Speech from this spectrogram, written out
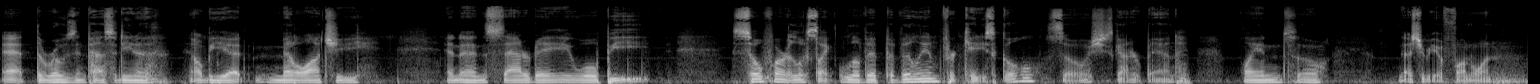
at the Rose in Pasadena, I'll be at Metalachi and then Saturday will be. So far, it looks like Love Pavilion for Katie Skull. So she's got her band playing. So that should be a fun one.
